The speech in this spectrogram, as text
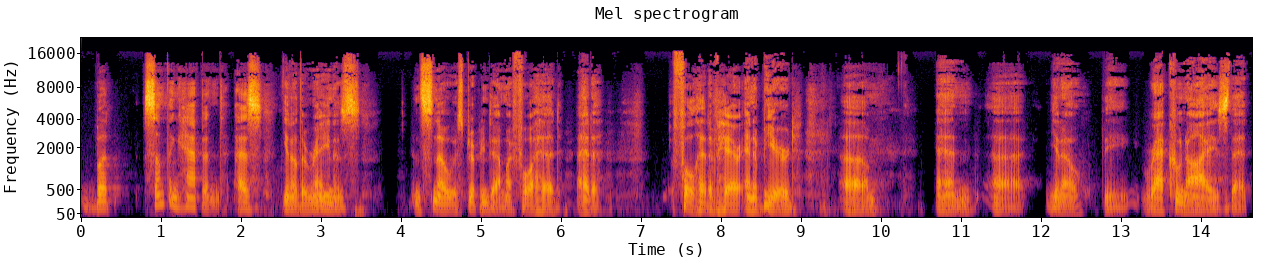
But something happened as, you know, the rain is, and snow was dripping down my forehead. I had a full head of hair and a beard. Um, and, uh, you know, the raccoon eyes that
